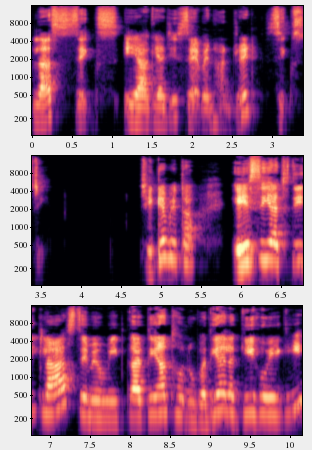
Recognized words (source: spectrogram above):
plus 6 ਇਹ ਆ ਗਿਆ ਜੀ 760 ਠੀਕ ਹੈ ਬੇਟਾ ਇਹ ਸੀ ਅੱਜ ਦੀ ਕਲਾਸ ਤੇ ਮੈਂ ਉਮੀਦ ਕਰਦੀ ਹਾਂ ਤੁਹਾਨੂੰ ਵਧੀਆ ਲੱਗੀ ਹੋਵੇਗੀ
